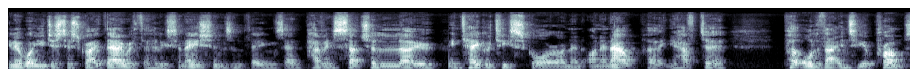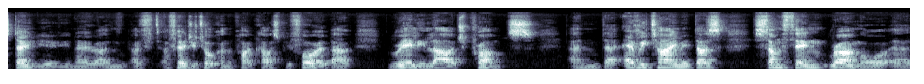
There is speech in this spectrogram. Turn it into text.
you know what you just described there with the hallucinations and things and having such a low integrity score on an on an output, you have to put all of that into your prompts, don't you? You know, um, I've I've heard you talk on the podcast before about really large prompts, and uh, every time it does something wrong or uh,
